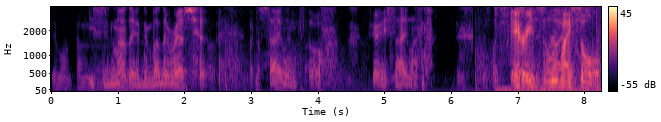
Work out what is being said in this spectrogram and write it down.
they won't tell me. This the- is mother, the mother Russia. Oh, that sounds like a Silent though. Very silent. There's, there's like Staring through my soul.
